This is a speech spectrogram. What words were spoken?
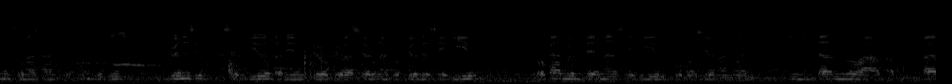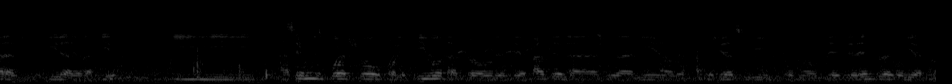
mucho más amplia, ¿no? Entonces, yo en ese sentido también creo que va a ser una cuestión de seguir tocando el tema, seguir, como decía Manuel, invitando a participar, a discutir, a debatir y hacer un esfuerzo colectivo, tanto desde parte de la ciudadanía o de la sociedad civil como desde dentro del gobierno,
